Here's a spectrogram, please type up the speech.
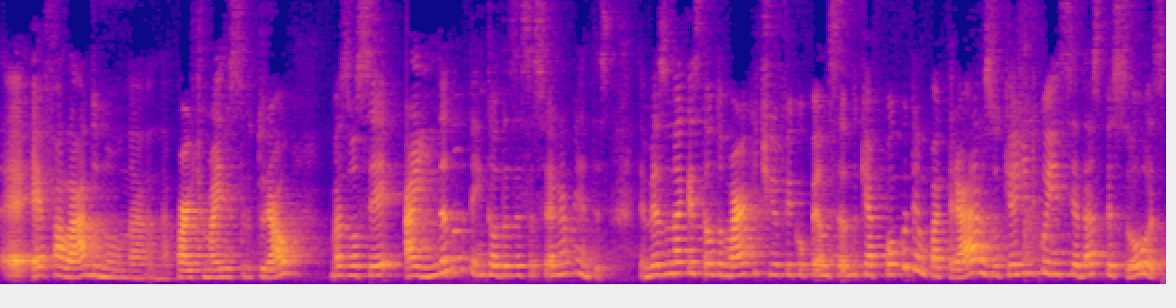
é, é falado no- na, na parte mais estrutural, mas você ainda não tem todas essas ferramentas. Até mesmo na questão do marketing, eu fico pensando que há pouco tempo atrás, o que a gente conhecia das pessoas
